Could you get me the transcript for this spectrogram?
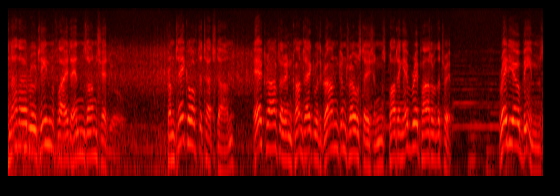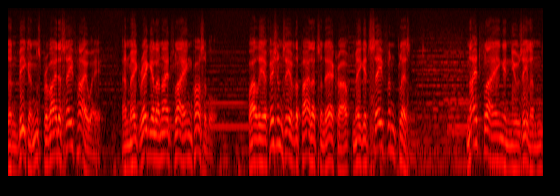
Another routine flight ends on schedule. From takeoff to touchdown, aircraft are in contact with ground control stations plotting every part of the trip. Radio beams and beacons provide a safe highway, and make regular night flying possible, while the efficiency of the pilots and aircraft make it safe and pleasant. Night flying in New Zealand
